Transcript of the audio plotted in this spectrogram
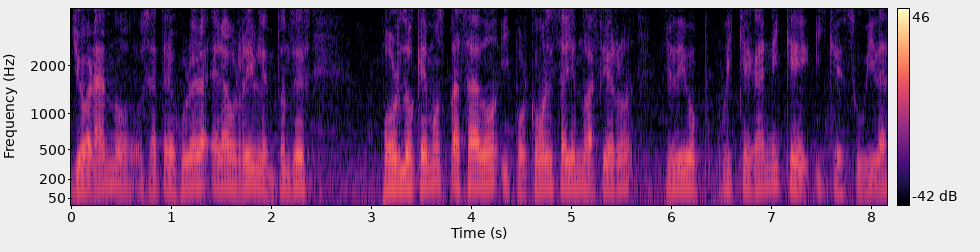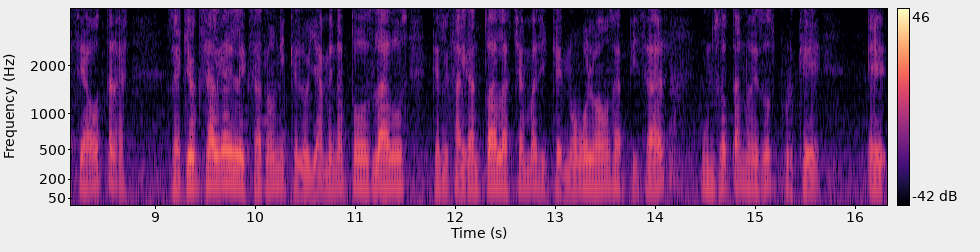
llorando, o sea, te lo juro, era, era horrible. Entonces, por lo que hemos pasado y por cómo le está yendo a Fierro, yo digo, güey, que gane y que, y que su vida sea otra. O sea, quiero que salga del hexatlón y que lo llamen a todos lados, que le salgan todas las chamas y que no volvamos a pisar un sótano de esos porque eh,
